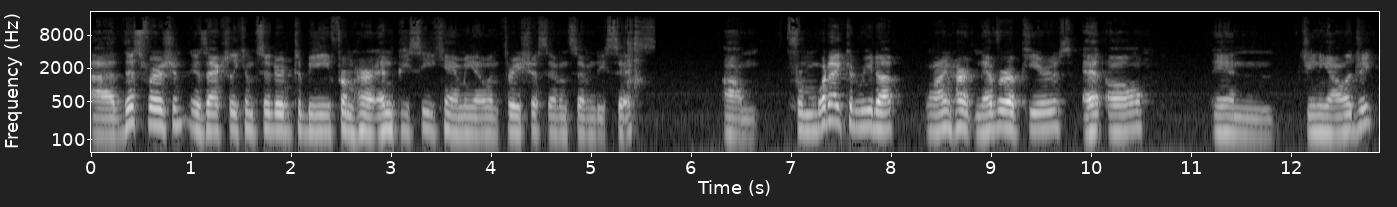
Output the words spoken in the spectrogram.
uh, this version is actually considered to be from her NPC cameo in Thracia 776. Um, from what I could read up, Reinhardt never appears at all in genealogy.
